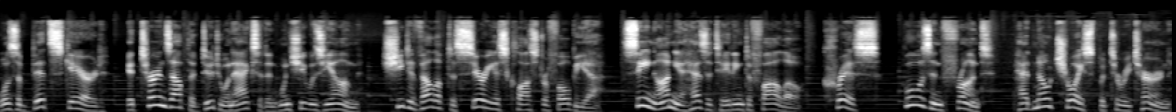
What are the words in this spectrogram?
was a bit scared. It turns out that due to an accident when she was young, she developed a serious claustrophobia. Seeing Anya hesitating to follow, Chris, who was in front, had no choice but to return.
